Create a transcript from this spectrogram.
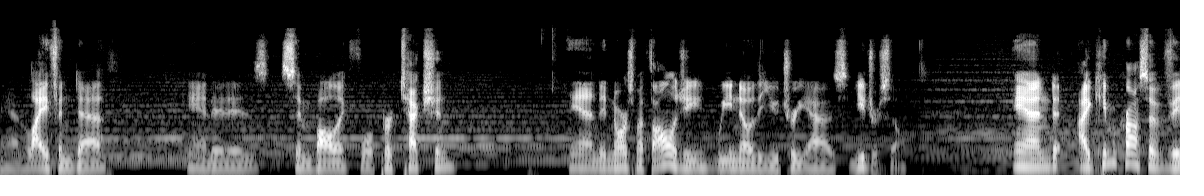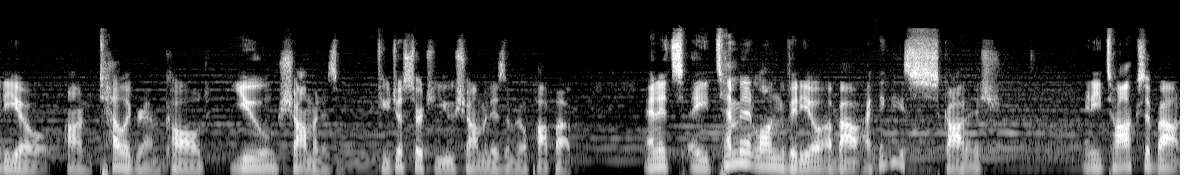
and life and death, and it is symbolic for protection. And in Norse mythology, we know the yew tree as Yggdrasil. And I came across a video on Telegram called Yew Shamanism. If you just search Yew Shamanism, it'll pop up and it's a 10 minute long video about i think he's scottish and he talks about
